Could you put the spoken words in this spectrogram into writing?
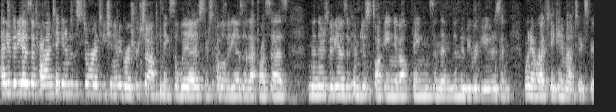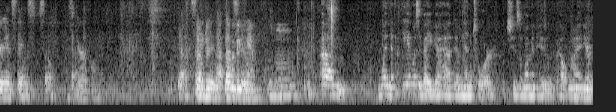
I do videos of how I'm taking him to the store and teaching him to grocery shop. He makes a list. There's a couple of videos of that process. And then there's videos of him just talking about things and then the movie reviews and whenever I've taken him out to experience things. So It's beautiful. Yeah, so I'm doing that. I'm a That's big new. fan. Um, when Ian was a baby, I had a mentor. She was a woman who helped pioneer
